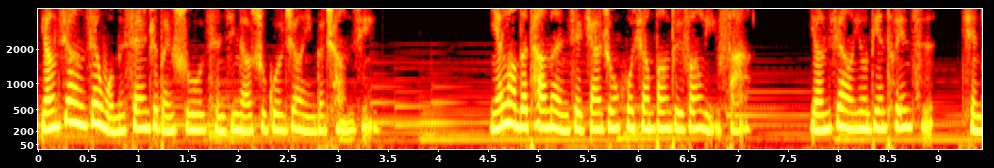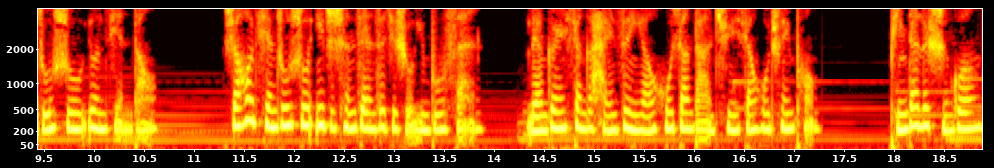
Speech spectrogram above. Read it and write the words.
杨绛在《我们三》这本书曾经描述过这样一个场景。年老的他们在家中互相帮对方理发，杨绛用电推子，钱钟书用剪刀。然后钱钟书一直称赞自己手艺不凡，两个人像个孩子一样互相打趣，相互吹捧。平淡的时光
